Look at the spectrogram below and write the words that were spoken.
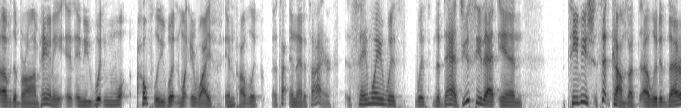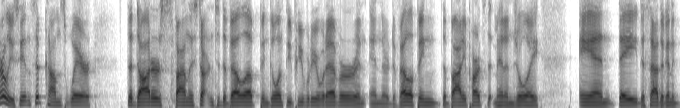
of the bra and panty, and, and you wouldn't wa- hopefully you wouldn't want your wife in public atti- in that attire. Same way with with the dads. You see that in TV sh- sitcoms. I, I alluded to that earlier. You see it in sitcoms where the daughter's finally starting to develop and going through puberty or whatever, and, and they're developing the body parts that men enjoy, and they decide they're going to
